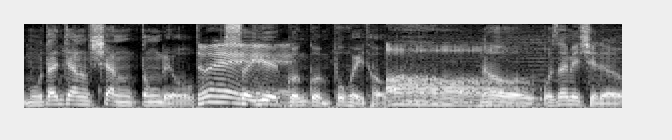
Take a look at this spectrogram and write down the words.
牡丹江向东流，对，岁月滚滚不回头。哦，然后我在那边写的。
